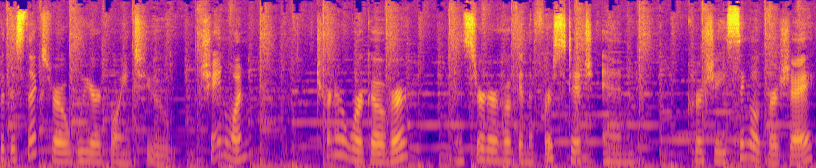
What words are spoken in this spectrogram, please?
For this next row, we are going to chain one, turn our work over, insert our hook in the first stitch and crochet single crochet.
